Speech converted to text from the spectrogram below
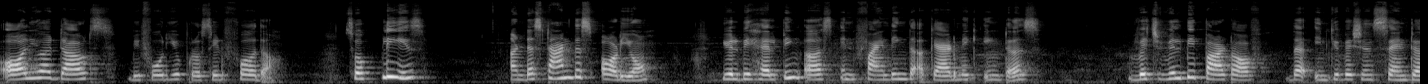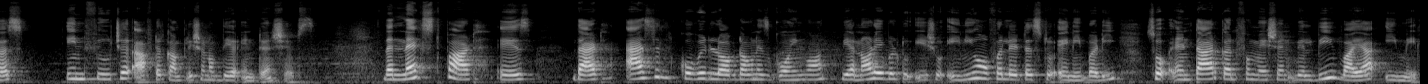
all your doubts before you proceed further. So please understand this audio. You will be helping us in finding the academic interns which will be part of the incubation centers in future after completion of their internships the next part is that as the covid lockdown is going on we are not able to issue any offer letters to anybody. So entire confirmation will be via email.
